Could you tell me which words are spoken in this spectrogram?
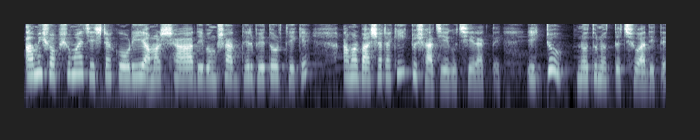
আমি সবসময় চেষ্টা করি আমার স্বাদ এবং সাধ্যের ভেতর থেকে আমার বাসাটাকে একটু সাজিয়ে গুছিয়ে রাখতে, একটু নতুনত্বের ছোঁয়া দিতে।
